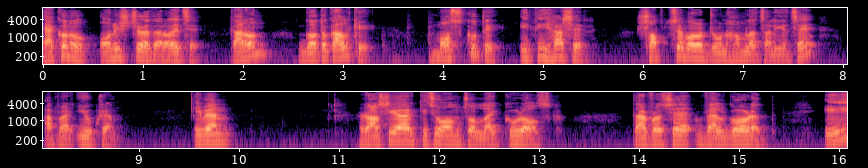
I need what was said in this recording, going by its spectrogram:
এখনও অনিশ্চয়তা রয়েছে, কারণ গতকালকে মস্কোতে ইতিহাসের সবচেয়ে বড় ড্রোন হামলা চালিয়েছে আপনার ইউক্রেন। ইভেন রাশিয়ার কিছু অঞ্চল লাইক কুরস্ক তারপর হচ্ছে ভ্যালগোরদ এই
